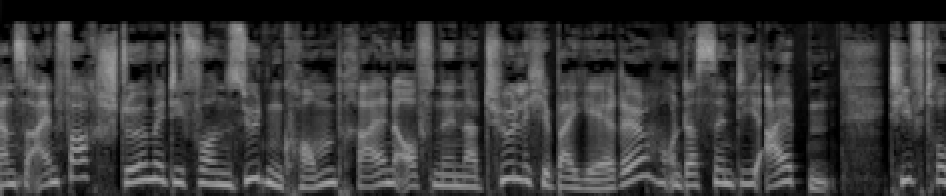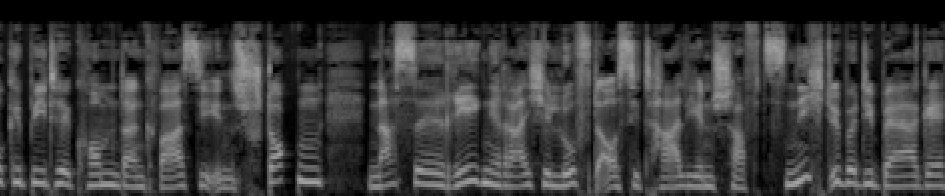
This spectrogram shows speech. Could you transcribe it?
Ganz einfach, Stürme, die von Süden kommen, prallen auf eine natürliche Barriere und das sind die Alpen. Tiefdruckgebiete kommen dann quasi ins Stocken. Nasse, regenreiche Luft aus Italien schafft's nicht über die Berge.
